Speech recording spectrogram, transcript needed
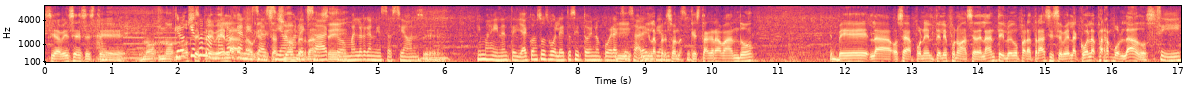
Sí, a veces este no no Creo que se es una prevé mala la, organización, ¿verdad? exacto, mala organización. Sí. Imagínate ya con sus boletos y todo y no poder accesar. Y, y la persona que está grabando ve la, o sea, pone el teléfono hacia adelante y luego para atrás y se ve la cola para ambos lados. Sí.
